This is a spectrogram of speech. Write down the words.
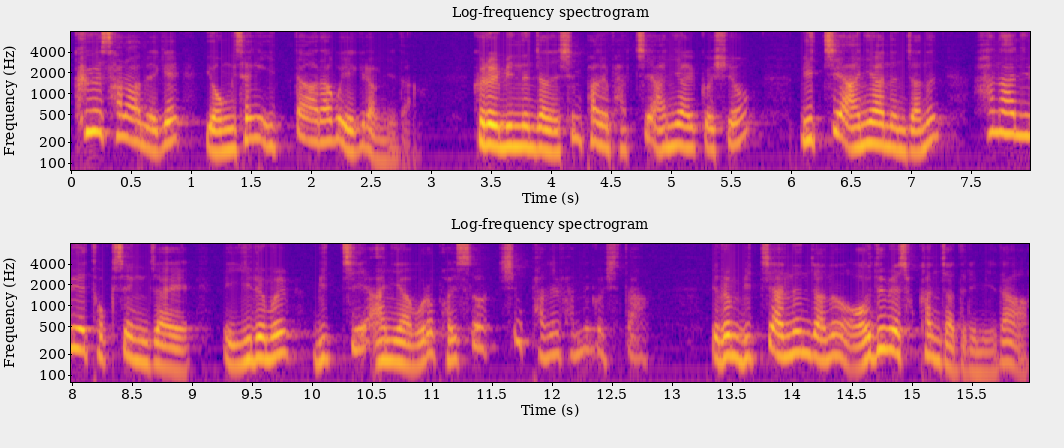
그 사람에게 영생이 있다라고 얘기를 합니다. 그를 믿는 자는 심판을 받지 아니할 것이요 믿지 아니하는 자는 하나님의 독생자의 이름을 믿지 아니함으로 벌써 심판을 받는 것이다. 여러분 믿지 않는 자는 어둠에 속한 자들입니다.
